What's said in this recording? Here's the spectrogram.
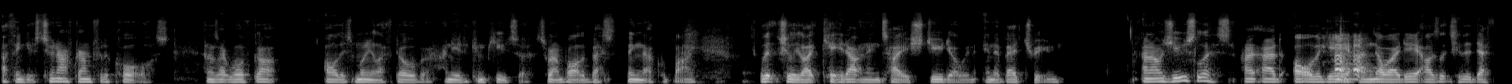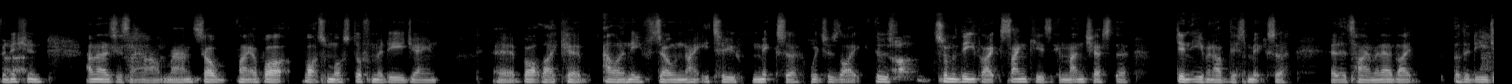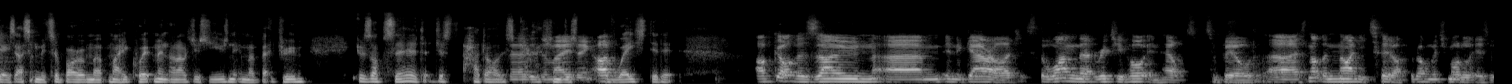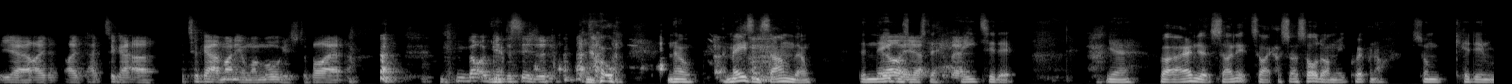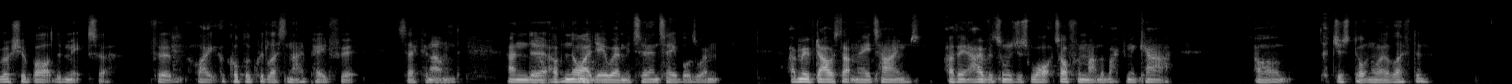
I think it was two and a half grand for the course. And I was like, well, I've got all this money left over. I need a computer. So I bought the best thing that I could buy. Literally, like, kitted out an entire studio in, in a bedroom. And I was useless. I had all the gear and no idea. I was literally the definition. And I was just like, oh man. So like I bought bought some more stuff from a DJing. Uh, bought like a Alan Heath Xone 92 mixer, which was like there was oh. some of the like Sankeys in Manchester didn't even have this mixer at the time, and I had like other DJs asking me to borrow my, my equipment, and I was just using it in my bedroom. It was absurd. I just had all this that cash and just I've wasted it. I've got the zone um, in the garage. It's the one that Richie Hawtin helped to build. Uh, it's not the 92. I've forgotten which model it is, but yeah, I, I, I took out a, I took out money on my mortgage to buy it. not a good decision. no, no. Amazing sound though. The neighbors oh, yeah, must have hated it. Yeah, But I ended up selling it to like I sold all my equipment off. Some kid in Russia bought the mixer for like a couple of quid less than I paid for it second hand, and uh, I've no idea where my turntables went. I moved house that many times. I think either someone just walked off from out the back of my car, or I just don't know where I left him.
